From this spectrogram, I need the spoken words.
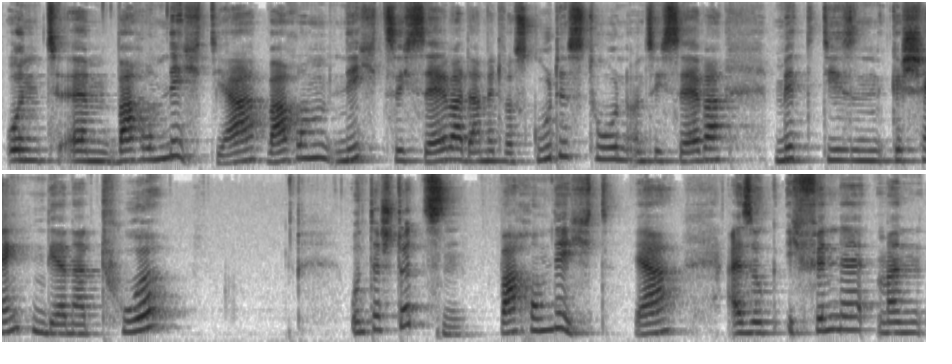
und ähm, warum nicht, ja? Warum nicht sich selber damit was Gutes tun und sich selber mit diesen Geschenken der Natur unterstützen? Warum nicht, ja? Also ich finde, man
